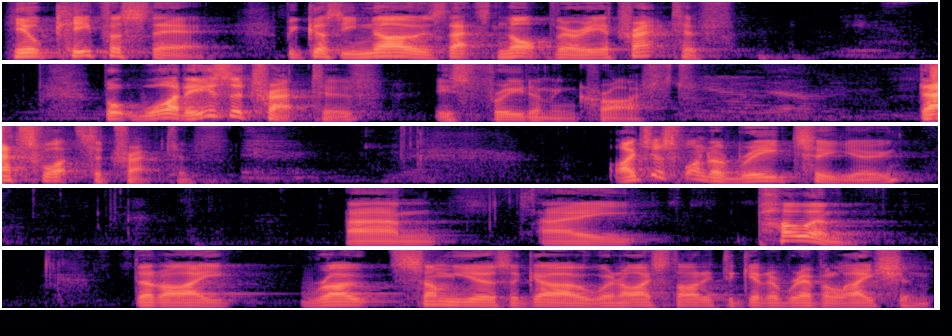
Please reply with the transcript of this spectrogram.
He'll keep us there because He knows that's not very attractive. But what is attractive is freedom in Christ. That's what's attractive. I just want to read to you um, a poem that I wrote some years ago when I started to get a revelation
